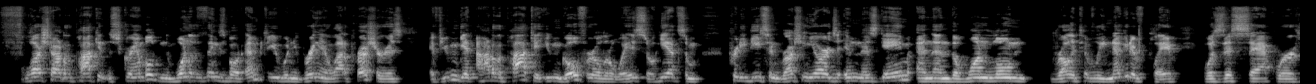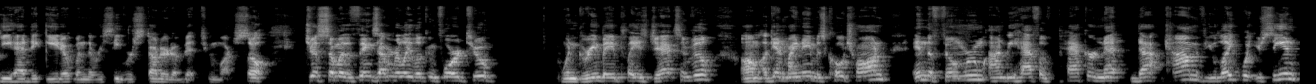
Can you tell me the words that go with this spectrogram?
flushed out of the pocket and scrambled. And one of the things about empty when you bring in a lot of pressure is if you can get out of the pocket, you can go for a little ways. So he had some pretty decent rushing yards in this game. And then the one lone relatively negative play was this sack where he had to eat it when the receiver stuttered a bit too much. So just some of the things I'm really looking forward to when Green Bay plays Jacksonville. Um, again, my name is Coach Hahn in the film room on behalf of Packernet.com. If you like what you're seeing,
